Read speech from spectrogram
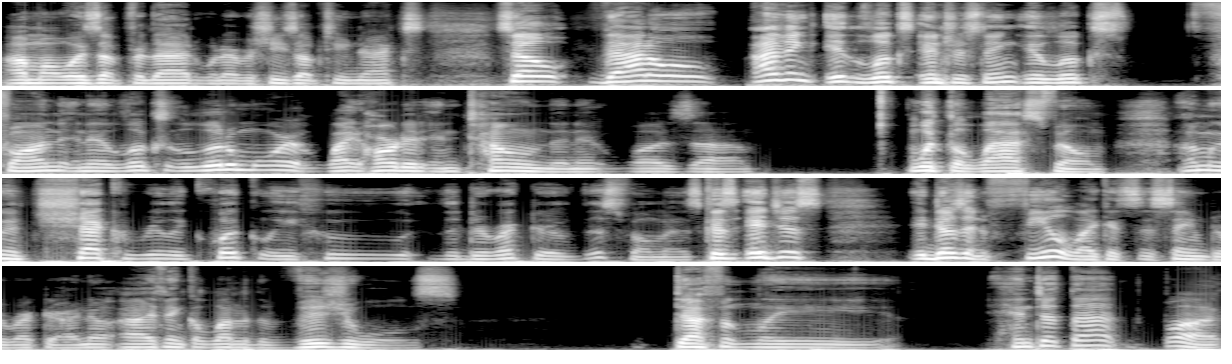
I'm always up for that, whatever she's up to next. So that'll, I think it looks interesting. It looks fun, and it looks a little more lighthearted in tone than it was uh, with the last film. I'm going to check really quickly who the director of this film is, because it just, it doesn't feel like it's the same director. I know I think a lot of the visuals definitely hint at that, but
